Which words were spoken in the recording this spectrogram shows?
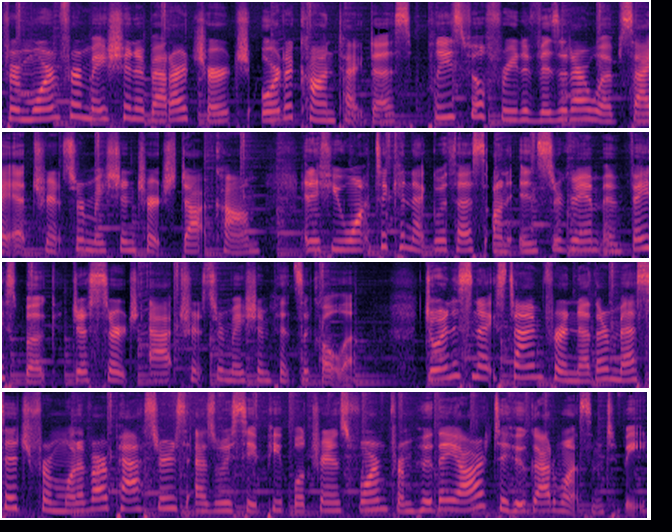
For more information about our church or to contact us, please feel free to visit our website at transformationchurch.com. And if you want to connect with us on Instagram and Facebook, just search at Transformation Pensacola. Join us next time for another message from one of our pastors as we see people transform from who they are to who God wants them to be.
